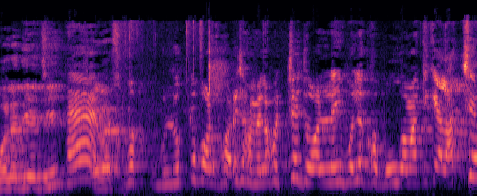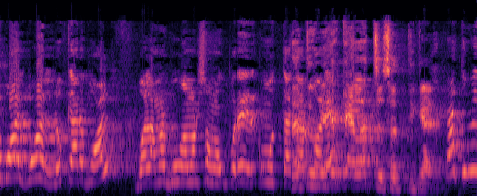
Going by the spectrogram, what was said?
বলে দিয়েছি। হ্যাঁ এবার লোককে বল ঘরে ঝামেলা হচ্ছে জল নেই বলে বউ আমাকে কেলাচ্ছে বল বল লোককে আর বল বল আমার বউ আমার সম উপরে এরকম অত্যাচার করে। তো কেলাচ্ছ সত্যিকারে। না তুমি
